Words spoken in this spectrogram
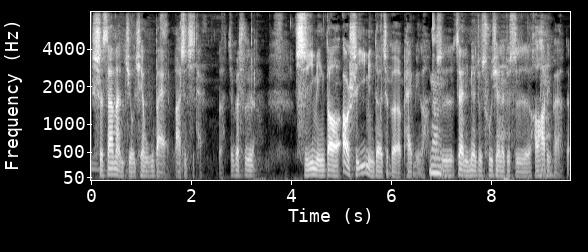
十三万九千五百八十七台，啊？这个是十一名到二十一名的这个排名啊，就是在里面就出现了就是豪华品牌的，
